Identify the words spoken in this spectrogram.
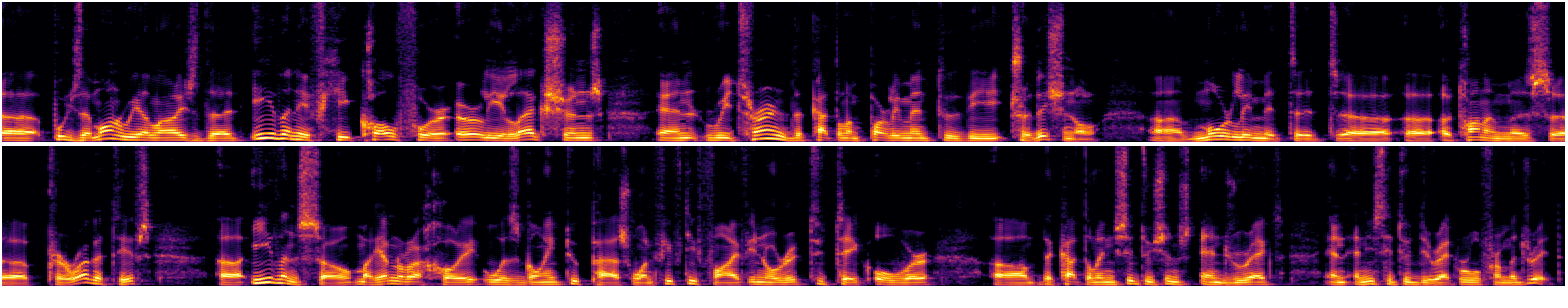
uh, Puigdemont realized that even if he called for early elections and returned the Catalan parliament to the traditional, uh, more limited uh, autonomous prerogatives, uh, even so, Mariano Rajoy was going to pass 155 in order to take over uh, the Catalan institutions and direct and, and, institute direct rule from Madrid.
